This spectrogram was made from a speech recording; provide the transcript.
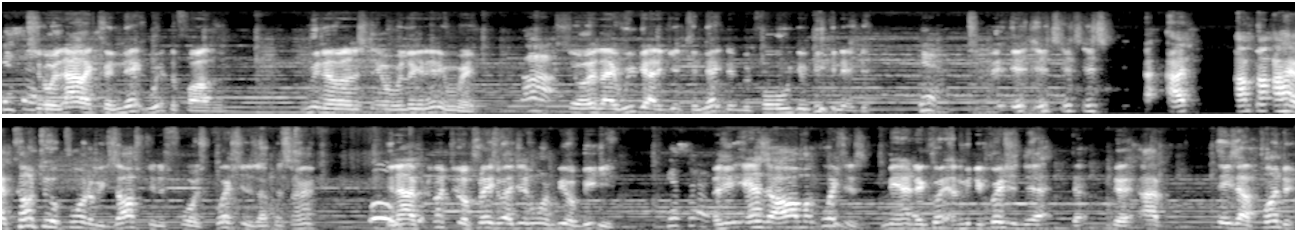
yes, sir. So without a connect with the Father, we never understand what we're looking at anyway. Wow. So it's like we've got to get connected before we can be connected. Yeah. It, it, it's it's it's I, I I'm- have come to a point of exhaustion as far as questions are concerned. And I've come to a place where I just want to be obedient. Yes, sir. But he answered all my questions. Man, the, I mean, the questions that, that, that I, things I pondered,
